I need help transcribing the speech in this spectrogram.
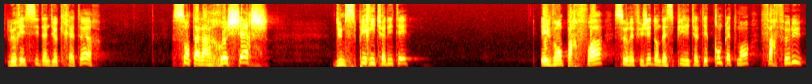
le récit d'un Dieu créateur sont à la recherche d'une spiritualité. Et ils vont parfois se réfugier dans des spiritualités complètement farfelues.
